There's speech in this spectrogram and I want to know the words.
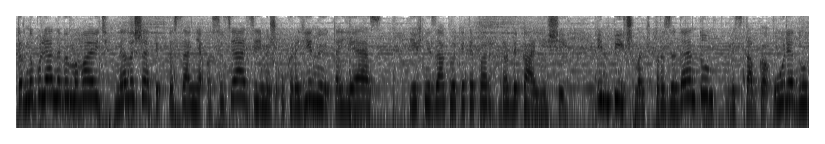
Тернополяни вимагають не лише підписання асоціації між Україною та ЄС. Їхні заклики тепер радикальніші: імпічмент президенту, відставка уряду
